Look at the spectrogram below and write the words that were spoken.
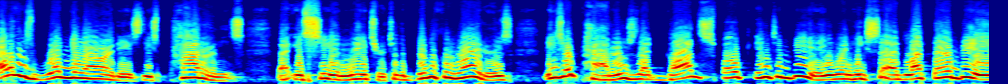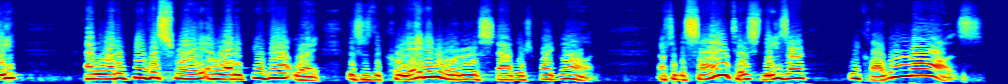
All of these regularities, these patterns that you see in nature, to the biblical writers, these are patterns that God spoke into being when He said, Let there be, and let it be this way, and let it be that way. This is the created order established by God. Now, to the scientists, these are, we call them laws.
